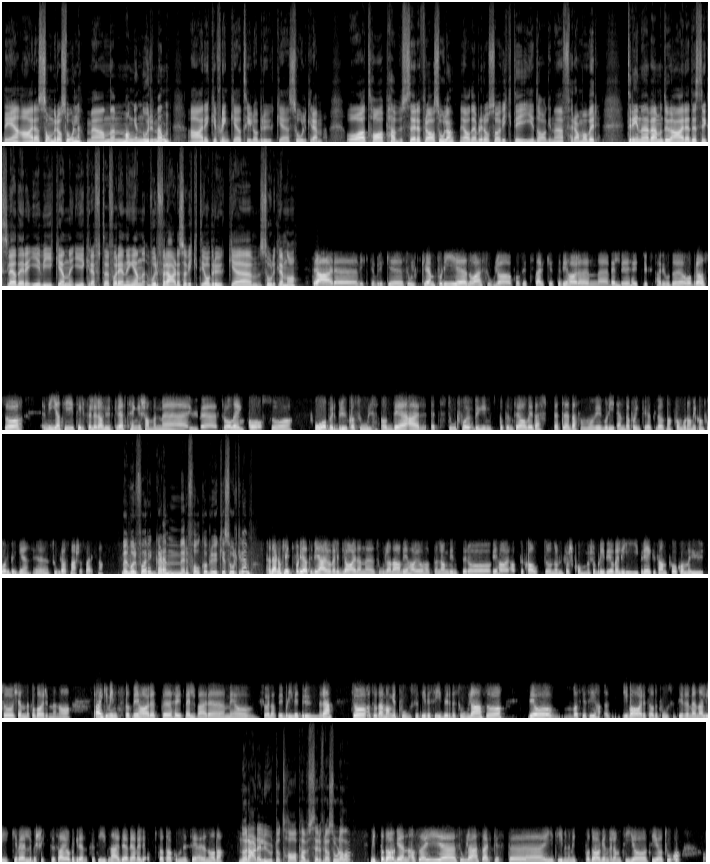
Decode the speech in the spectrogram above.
Det er sommer og sol, men mange nordmenn er ikke flinke til å bruke solkrem. Å ta pauser fra sola, ja det blir også viktig i dagene framover. Trine Wem, du er distriktsleder i Viken i Kreftforeningen. Hvorfor er det så viktig å bruke solkrem nå? Det er eh, viktig å bruke solkrem fordi eh, nå er sola på sitt sterkeste. Vi har en eh, veldig høytrykksperiode over oss. og Ni av ti tilfeller av hudkreft henger sammen med UV-stråling og også overbruk av sol. Og Det er et stort forebyggingspotensial i dette. Derfor må vi bli enda flinkere til å snakke om hvordan vi kan forebygge eh, sola som er så sterk nå. Men hvorfor glemmer folk å bruke solkrem? Det er nok litt fordi at vi er jo veldig glad i denne sola. da. Vi har jo hatt en lang vinter og vi har hatt det kaldt. og Når den først kommer, så blir vi jo veldig ivrige på å komme ut og kjenne på varmen. og ja, ikke minst at vi har et uh, høyt velvære med å føle at vi blir litt brunere. Så, så, det er mange positive sider ved sola. Så det å hva skal jeg si, ivareta det positive, men allikevel beskytte seg og begrense tiden, er jo det vi er veldig opptatt av å kommunisere nå, da. Når er det lurt å ta pauser fra sola, da? Midt på dagen. Altså i, uh, Sola er sterkest uh, i timene midt på dagen mellom ti og, 10 og 2.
